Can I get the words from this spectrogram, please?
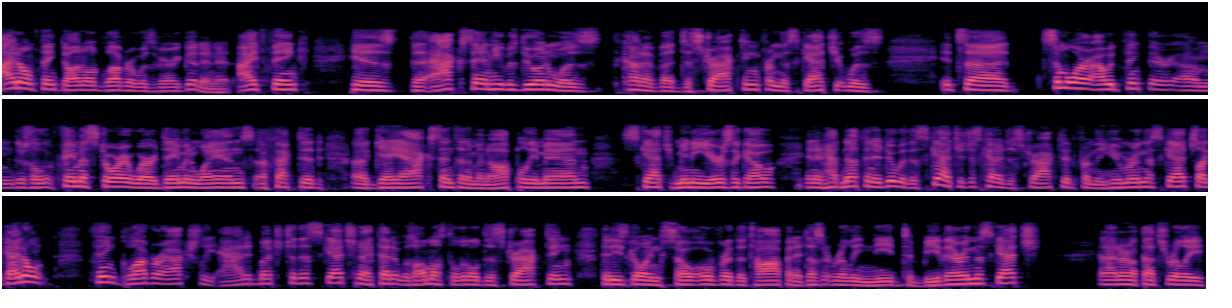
I don't think Donald Glover was very good in it. I think his the accent he was doing was kind of uh, distracting from the sketch. It was, it's a uh, similar. I would think there. Um, there's a famous story where Damon Wayans affected a gay accent in a Monopoly Man sketch many years ago, and it had nothing to do with the sketch. It just kind of distracted from the humor in the sketch. Like I don't think Glover actually added much to this sketch, and I thought it was almost a little distracting that he's going so over the top, and it doesn't really need to be there in the sketch and I don't know if that's really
